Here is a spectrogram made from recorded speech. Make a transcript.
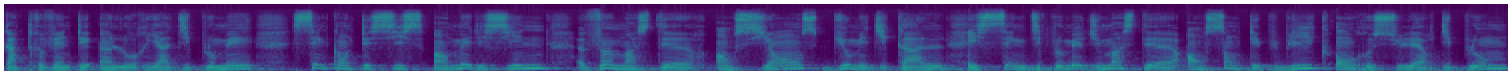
81 lauréats diplômés, 56 en médecine, 20 masters en sciences biomédicales et 5 diplômés du master en santé publique ont reçu leur diplôme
